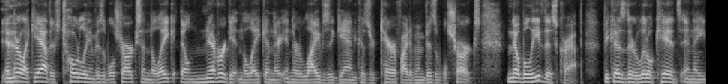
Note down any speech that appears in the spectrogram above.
Yeah. And they're like, "Yeah, there's totally invisible sharks in the lake. They'll never get in the lake in their in their lives again because they're terrified of invisible sharks." And they'll believe this crap because they're little kids and they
